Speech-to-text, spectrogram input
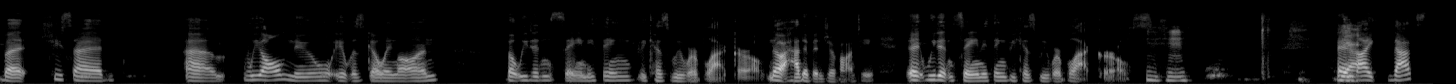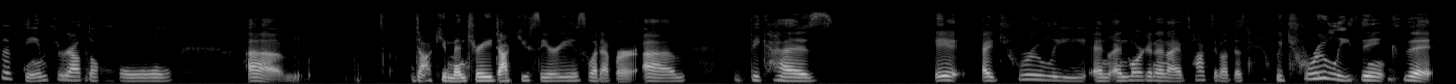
but she said, um, we all knew it was going on, but we didn't say anything because we were black girls. No, it had to have been. It, we didn't say anything because we were black girls. Mm-hmm. And yeah. like that's the theme throughout the whole um documentary, docu series, whatever. Um, because it I truly and, and Morgan and I have talked about this, we truly think that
